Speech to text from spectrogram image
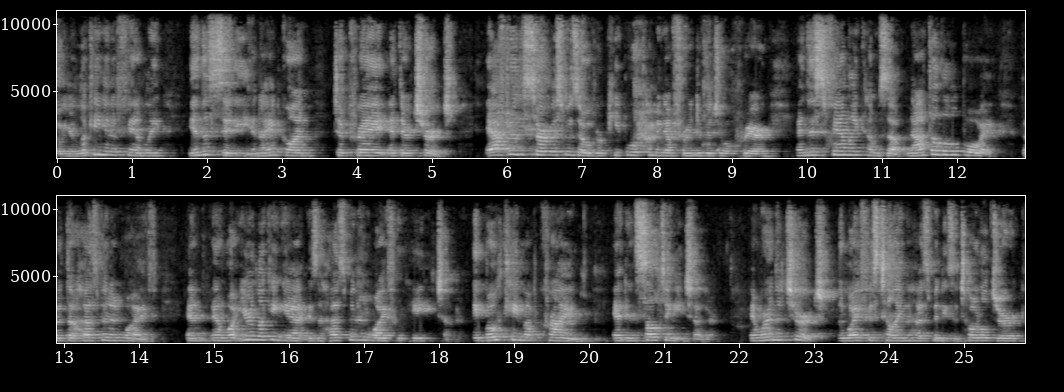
So you're looking at a family in the city, and I had gone to pray at their church. After the service was over, people were coming up for individual prayer, and this family comes up, not the little boy, but the husband and wife. And, and what you're looking at is a husband and wife who hate each other. They both came up crying and insulting each other. And we're in the church. The wife is telling the husband he's a total jerk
